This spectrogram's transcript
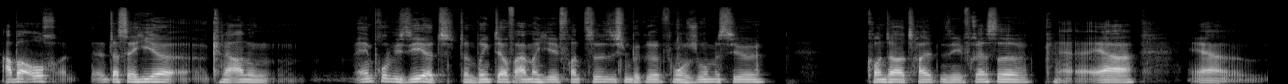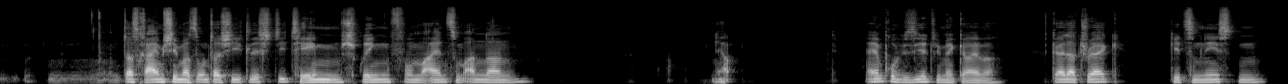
Aber auch, dass er hier, äh, keine Ahnung, improvisiert, dann bringt er auf einmal hier den französischen Begriff Bonjour, Monsieur. Kontert, halten Sie die Fresse. Er, er, das Reimschema ist unterschiedlich, die Themen springen vom einen zum anderen. Ja. Er improvisiert wie MacGyver. Geiler Track. Geht zum nächsten.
